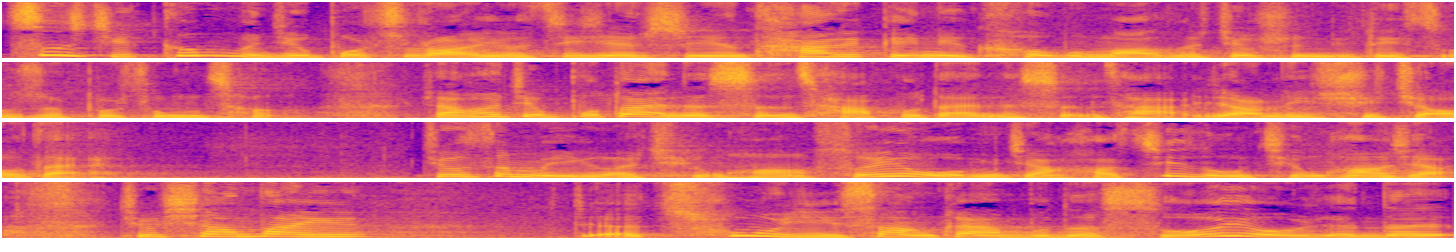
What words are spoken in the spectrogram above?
自己根本就不知道有这件事情，他给你扣个帽子，就是你对组织不忠诚，然后就不断的审查，不断的审查，让你去交代。就这么一个情况，所以我们讲哈，这种情况下就相当于，呃，处以上干部的所有人的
